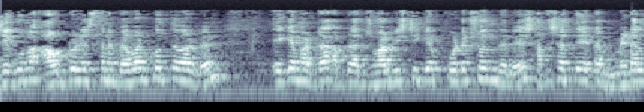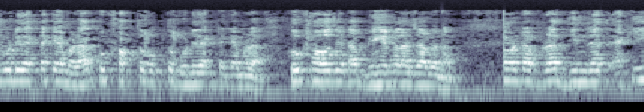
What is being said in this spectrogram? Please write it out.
যে কোনো আউটডোর স্থানে ব্যবহার করতে পারবেন। এই ক্যামেরাটা আপনার ঝড় বৃষ্টিকে প্রোটেকশন দেবে। সাথে সাথে এটা মেটাল বডির একটা ক্যামেরা, খুব শক্তপোক্ত বডির একটা ক্যামেরা। খুব সহজে এটা ভেঙে ফেলা যাবে না। ক্যামেরাটা আপনারা দিন রাত একই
